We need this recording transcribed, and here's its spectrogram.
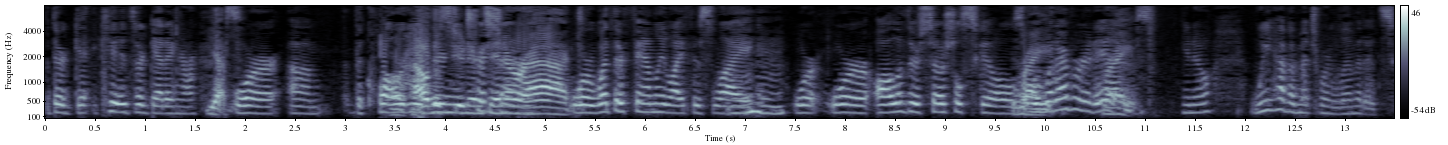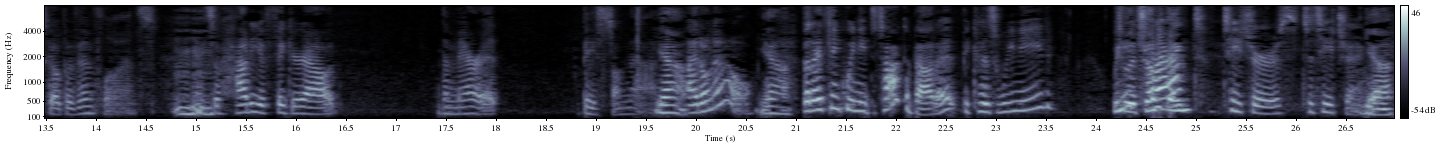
their get, kids are getting, or Yes. or um, the quality how of their students nutrition, interact. or what their family life is like, or or all of their social skills, Right. or whatever it is. Right. You know, we have a much more limited scope of influence, Mm-hmm. and so how do you figure out the merit based on that? Yeah. I don't know. Yeah. But I think we need to talk about it because we need We to need attract something. teachers to teaching. Yeah.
